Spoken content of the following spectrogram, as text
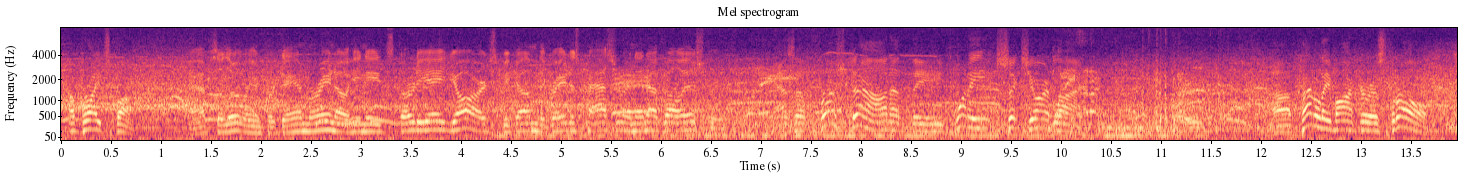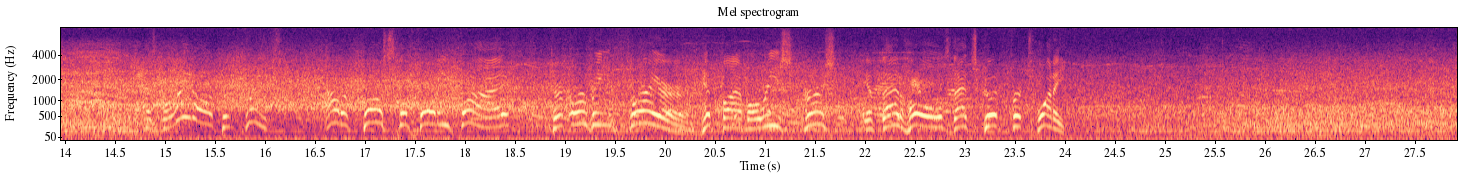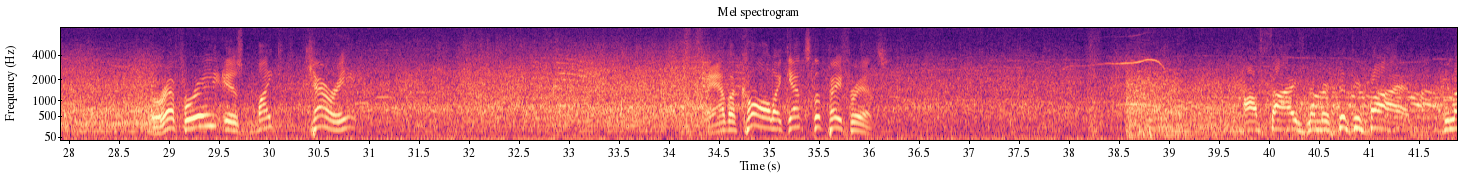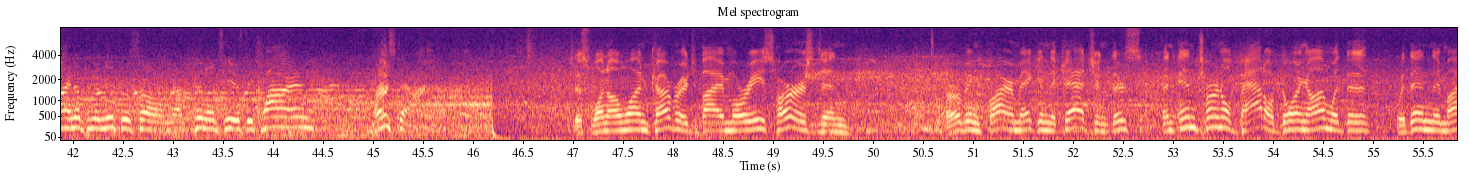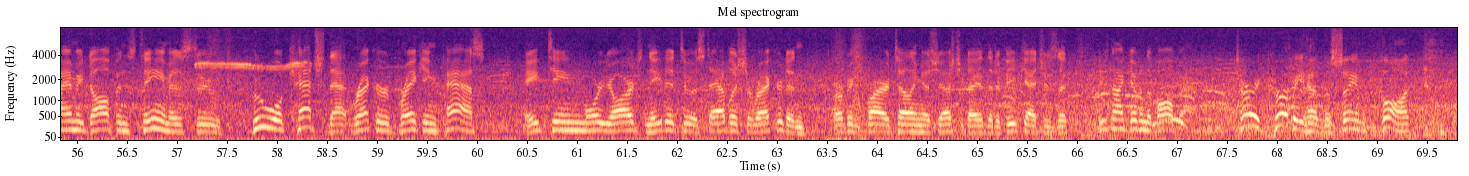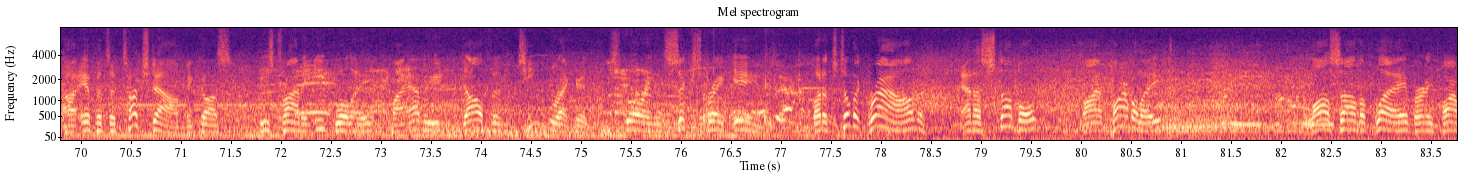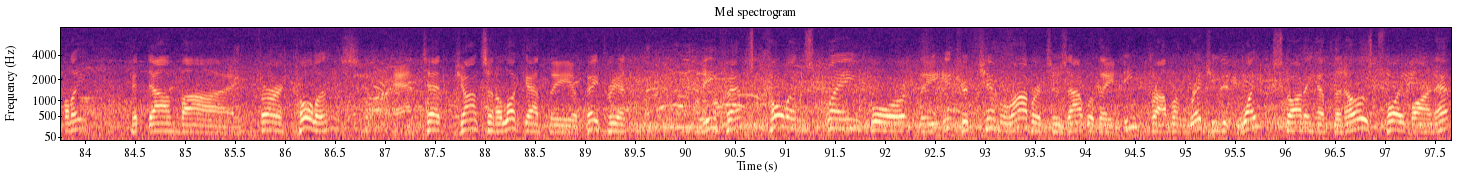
a bright spot. Absolutely. And for Dan Marino, he needs 38 yards to become the greatest passer in NFL history. As a first down at the 26-yard line. A penalty marker is thrown. As Marino completes out across the 45 to Irving Fryar, Hit by Maurice Hurst. If that holds, that's good for 20. The referee is Mike Carey. And the call against the Patriots. Offsides number 55. He lined up in the neutral zone. That penalty is declined. First down. Just one-on-one -on -one coverage by Maurice Hurst and Irving Fryar making the catch. And there's an internal battle going on with the within the Miami Dolphins team as to who will catch that record-breaking pass 18 more yards needed to establish a record, and Irving Fryar telling us yesterday that if he catches it, he's not giving the ball back. Terry Kirby had the same thought uh, if it's a touchdown because he's trying to equal a Miami Dolphin team record scoring in six straight games. But it's to the ground and a stumble by Parmalee. Loss on the play. Bernie Parmalee hit down by Ferric Collons and Ted Johnson. A look at the Patriot defense. Collons playing for the injured Tim Roberts, who's out with a knee problem. Reggie White starting at the nose. Troy Barnett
